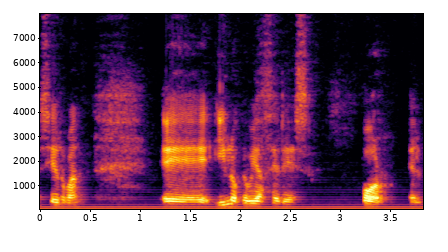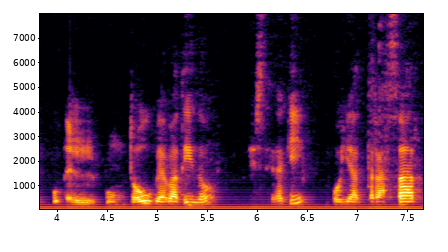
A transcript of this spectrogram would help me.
sirvan eh, y lo que voy a hacer es por el, el punto V abatido, este de aquí, voy a trazar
